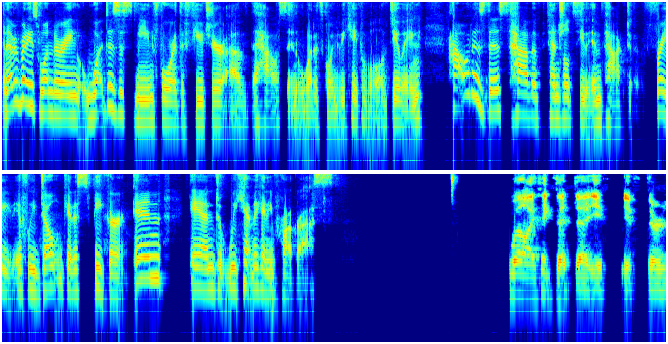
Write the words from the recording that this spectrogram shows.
and everybody's wondering what does this mean for the future of the House and what it's going to be capable of doing. How does this have a potential to impact freight if we don't get a speaker in and we can't make any progress? Well, I think that uh, if if they're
